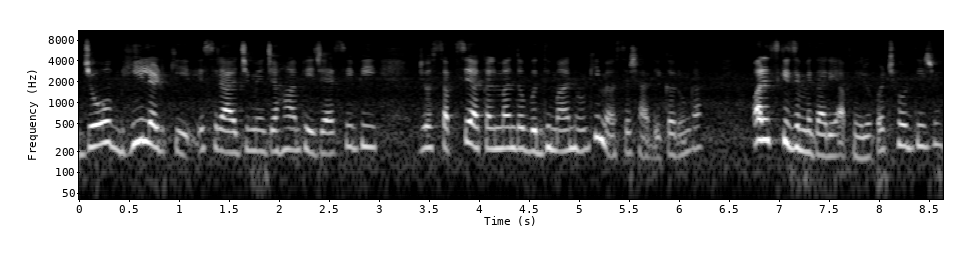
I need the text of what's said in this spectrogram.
जो भी लड़की इस राज्य में जहाँ भी, जैसी भी, जो सबसे अक्लमंद और बुद्धिमान होगी, मैं उससे शादी करूँगा। और इसकी ज़िम्मेदारी आप मेरे ऊपर छोड़ दीजिए।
